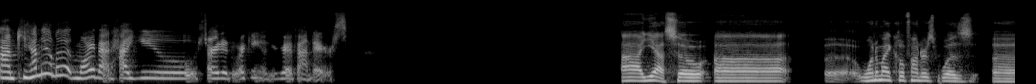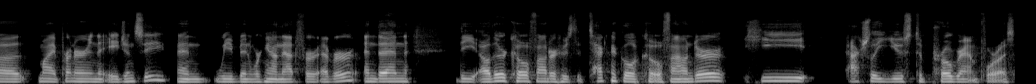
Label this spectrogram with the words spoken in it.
Um, can you tell me a little bit more about how you started working with your co-founders? Uh, yeah. So uh, uh, one of my co-founders was uh, my partner in the agency, and we've been working on that forever. And then the other co-founder, who's the technical co-founder, he actually used to program for us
